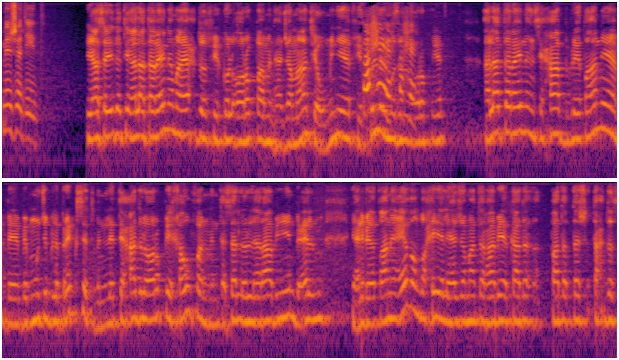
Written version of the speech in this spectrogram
من جديد؟ يا سيدتي ألا ترين ما يحدث في كل أوروبا من هجمات يومية في صحيح كل المدن صحيح. الأوروبية؟ ألا ترين انسحاب بريطانيا بموجب البريكسيت من الاتحاد الأوروبي خوفا من تسلل الإرهابيين بعلم يعني بريطانيا أيضا ضحية لهجمات إرهابية كانت تحدث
